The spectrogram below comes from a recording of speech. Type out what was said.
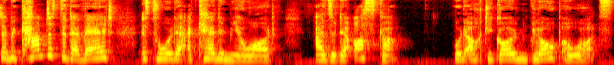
Der bekannteste der Welt ist wohl der Academy Award, also der Oscar oder auch die Golden Globe Awards.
